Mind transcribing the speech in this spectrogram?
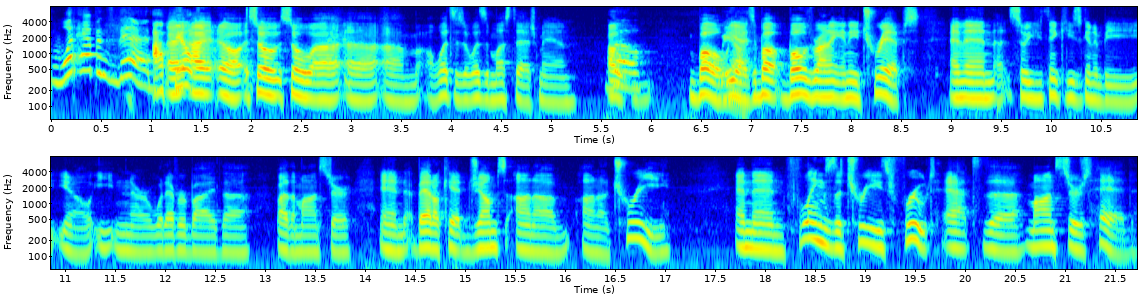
What happens then? I I, feel I, oh, so so uh, uh, um, what's his what's the mustache man? oh, Bow. Bow, Yeah. yeah, so Bow, Bow's running and he trips, and then uh, so you think he's going to be you know eaten or whatever by the by the monster, and Battle Cat jumps on a on a tree, and then flings the tree's fruit at the monster's head,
